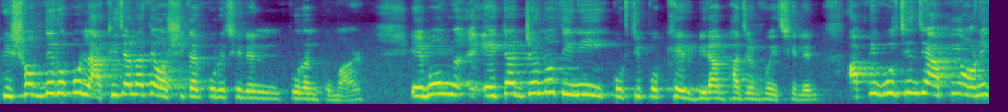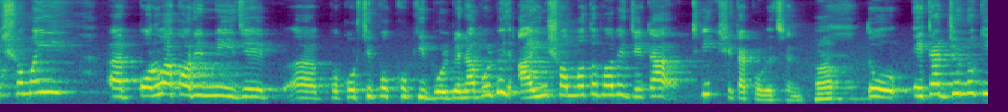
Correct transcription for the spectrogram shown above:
কৃষকদের ওপর লাঠি চালাতে অস্বীকার করেছিলেন পুরাণ কুমার। এবং এটার জন্য তিনি কর্তৃপক্ষের বিরাগ ভাজন হয়েছিলেন। আপনি বলছেন যে আপনি অনেক সময়ই পরোয়া করেননি যে কর্তৃপক্ষ কি বলবে না বলবে আইনসম্মতভাবে যেটা ঠিক সেটা করেছেন। হ্যাঁ। তো এটার জন্য কি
